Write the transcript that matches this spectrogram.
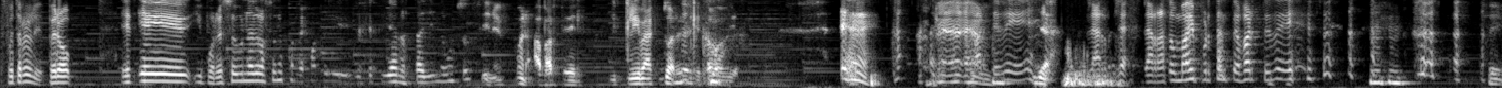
Fue terrible. Pero, eh, eh, y por eso es una de las razones por las cuales la gente ya no está yendo mucho al cine. Bueno, aparte del el clima actual Del que estamos viendo. Aparte de. La, la- la razón más importante, aparte de. Sí.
